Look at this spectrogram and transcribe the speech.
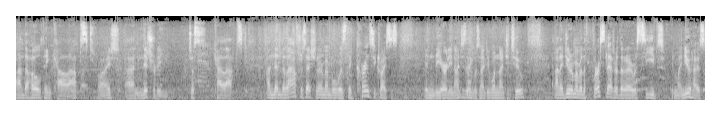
and the whole thing collapsed, right? And literally just collapsed. And then the last recession I remember was the currency crisis in the early 90s. I think it was 91, 92. And I do remember the first letter that I received in my new house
